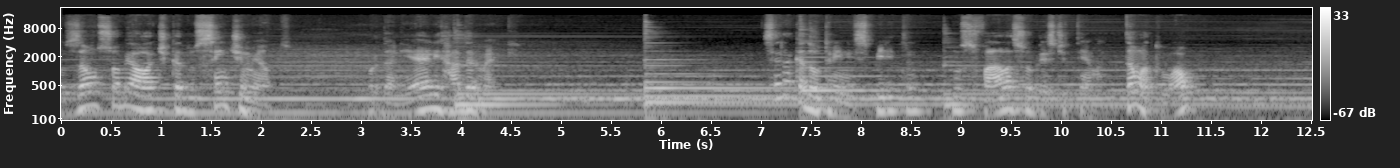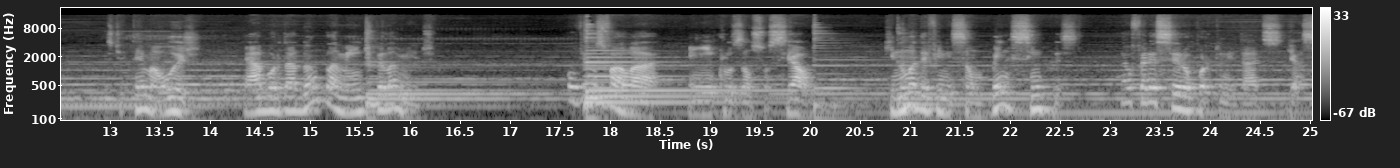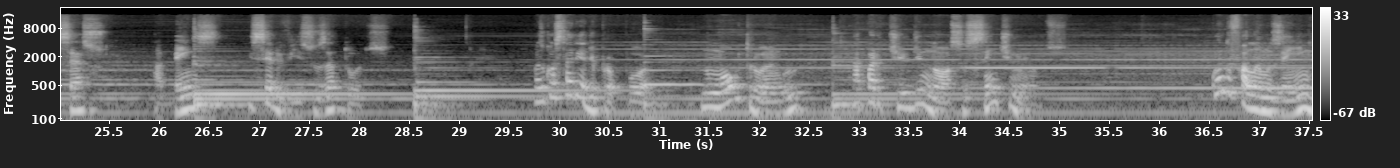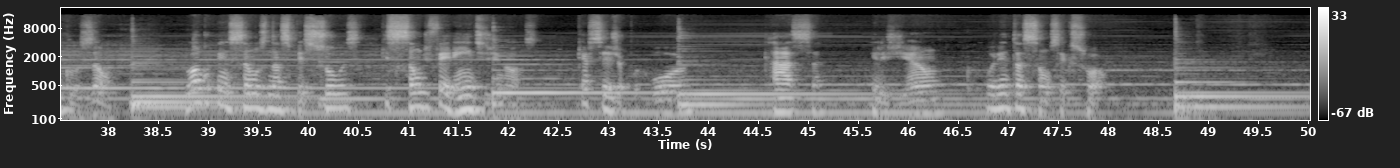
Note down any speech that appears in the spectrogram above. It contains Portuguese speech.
Inclusão sob a ótica do sentimento, por Daniele Hadermeck. Será que a doutrina espírita nos fala sobre este tema tão atual? Este tema hoje é abordado amplamente pela mídia. Ouvimos falar em inclusão social, que numa definição bem simples é oferecer oportunidades de acesso a bens e serviços a todos. Mas gostaria de propor num outro ângulo a partir de nossos sentimentos. Quando falamos em inclusão, logo pensamos nas pessoas que são diferentes de nós, quer seja por cor, raça, religião, orientação sexual.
